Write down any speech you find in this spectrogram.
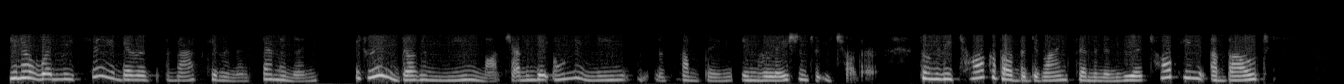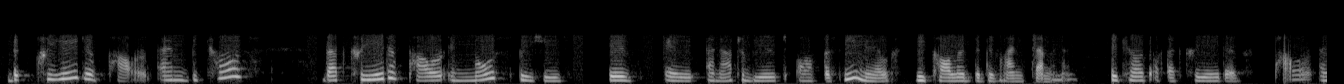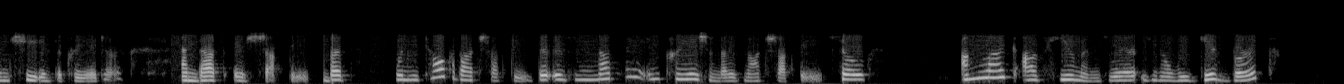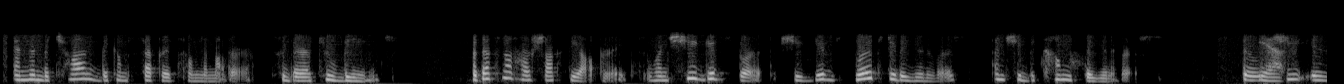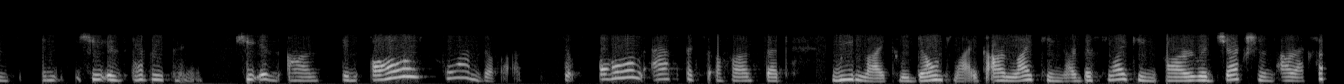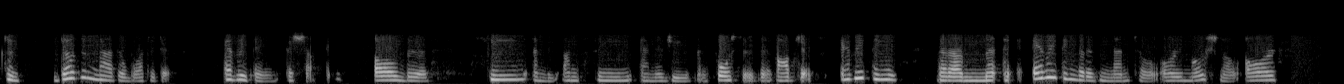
you know, when we say there is a masculine and feminine, it really doesn't mean much. I mean, they only mean something in relation to each other. So when we talk about the divine feminine, we are talking about the creative power. And because that creative power in most species is a, an attribute of the female, we call it the divine feminine because of that creative power. And she is the creator. And that is Shakti. But when we talk about Shakti, there is nothing in creation that is not Shakti. So unlike us humans where, you know, we give birth and then the child becomes separate from the mother. So there are two beings. But that's not how Shakti operates. When she gives birth, she gives birth to the universe and she becomes the universe. So yeah. she is in, she is everything. She is us in all forms of us. So all aspects of us that we like, we don't like, our liking, our disliking, our rejection, our acceptance, doesn't matter what it is. Everything is Shakti. All the seen and the unseen energies and forces and objects, everything that are everything that is mental or emotional or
